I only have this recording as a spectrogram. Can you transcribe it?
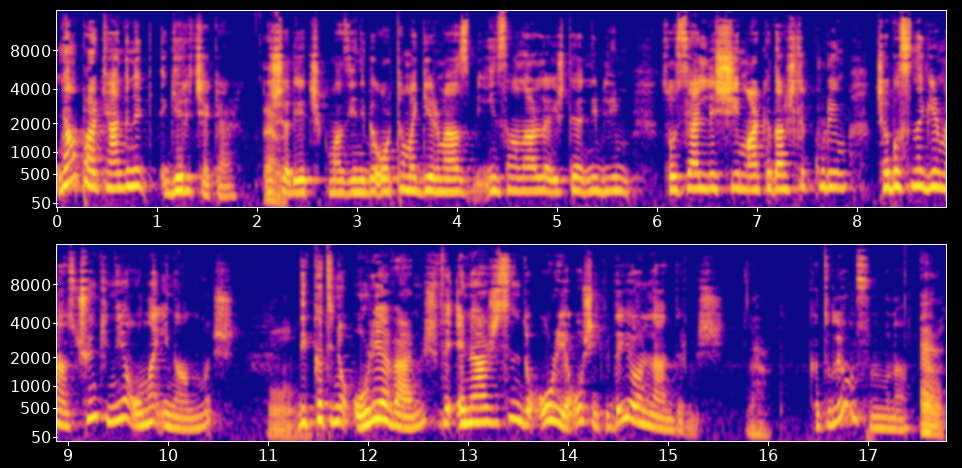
ne yapar kendini geri çeker. Dışarıya çıkmaz, yeni bir ortama girmez, insanlarla işte ne bileyim sosyalleşeyim, arkadaşlık kurayım çabasına girmez. Çünkü niye ona inanmış? Dikkatini oraya vermiş ve enerjisini de oraya o şekilde yönlendirmiş. Evet. Katılıyor musun buna? Evet.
